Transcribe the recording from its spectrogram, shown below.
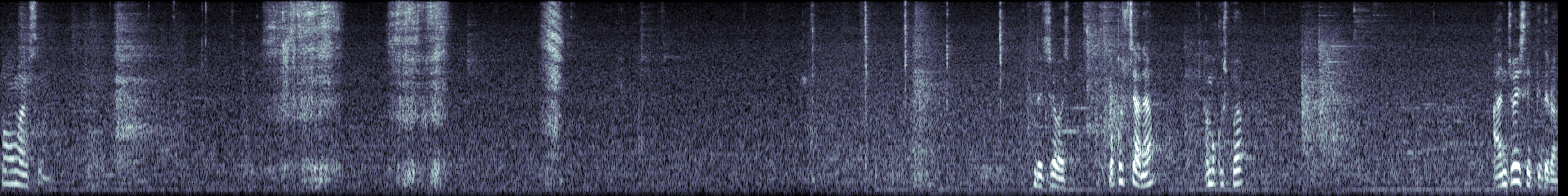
너무 맛있어. 근데 진짜 맛있어. 먹고 싶지 않아요? 안 먹고 싶어요? 안 좋아해 새끼들아.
